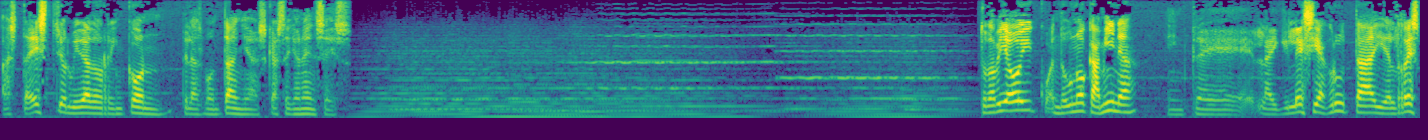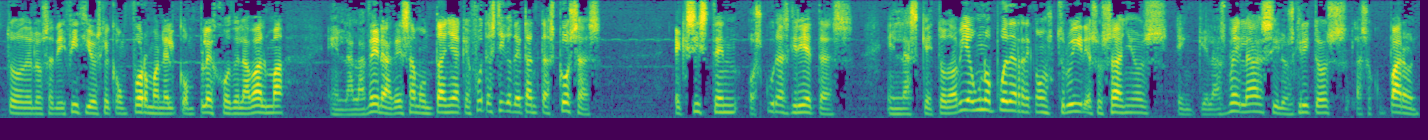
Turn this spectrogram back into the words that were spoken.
hasta este olvidado rincón de las montañas castellonenses. Todavía hoy, cuando uno camina entre la iglesia gruta y el resto de los edificios que conforman el complejo de la Balma, en la ladera de esa montaña que fue testigo de tantas cosas, existen oscuras grietas en las que todavía uno puede reconstruir esos años en que las velas y los gritos las ocuparon,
